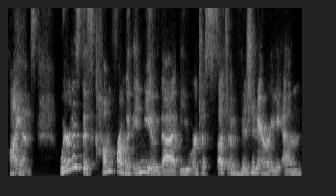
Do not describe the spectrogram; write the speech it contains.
clients. Where does this come from within you that you are just such a visionary and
